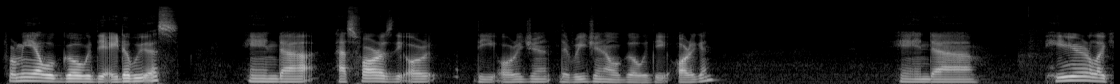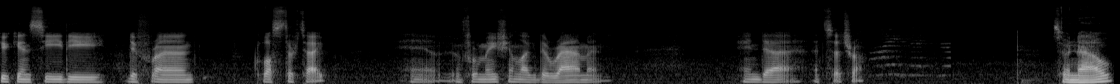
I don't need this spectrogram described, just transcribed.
For me, I will go with the AWS, and uh, as far as the or the origin, the region, I will go with the Oregon. And uh, here, like you can see, the different cluster type uh, information like the RAM and and uh, etc. So now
